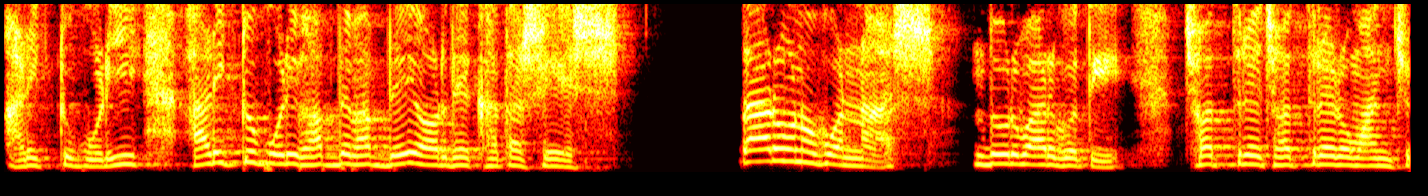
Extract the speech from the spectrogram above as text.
আরেকটু পড়ি আরেকটু পড়ি ভাবতে ভাবতেই অর্ধেক খাতা শেষ। দারুণ উপন্যাস। দুর্বার গতি। ছত্রে ছত্রে রোমাঞ্চ।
